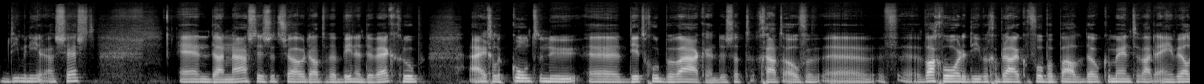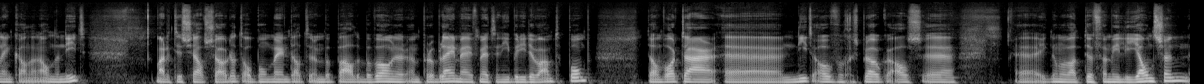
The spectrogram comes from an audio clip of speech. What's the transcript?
op die manier assest. En daarnaast is het zo dat we binnen de werkgroep eigenlijk continu dit goed bewaken. Dus dat gaat over wachtwoorden die we gebruiken voor bepaalde documenten waar de een wel in kan en de ander niet. Maar het is zelfs zo dat op het moment dat een bepaalde bewoner een probleem heeft met een hybride warmtepomp, dan wordt daar uh, niet over gesproken als, uh, uh, ik noem maar wat, de familie Jansen.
